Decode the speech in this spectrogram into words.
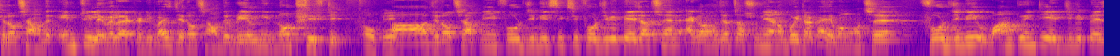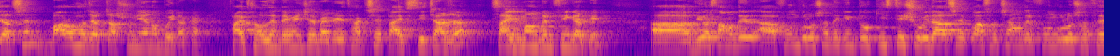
সেটা হচ্ছে আমাদের এন্ট্রি লেভেলের একটা ডিভাইস যেটা হচ্ছে আমাদের রিয়েলমি নোট ফিফটি Okay. যেটা হচ্ছে আপনি four GB sixty four GB পেয়ে যাচ্ছেন এগারো হাজার চারশো নিরানব্বই টাকা এবং হচ্ছে four GB one twenty eight GB পেয়ে যাচ্ছেন বারো হাজার চারশো নিরানব্বই টাকায়। ফাইভ থাউজেন্ড এমএইচ এর ব্যাটারি থাকছে type C charger side mountain fingerprint viewers আমাদের ফোনগুলোর সাথে কিন্তু কিস্তির সুবিধা আছে প্লাস হচ্ছে আমাদের ফোনগুলোর সাথে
